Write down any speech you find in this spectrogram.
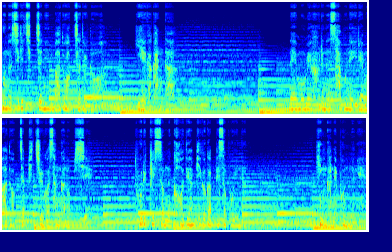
무너지기 직전인 마도학자들도 이해가 간다. 내 몸에 흐르는 4분의 1의 마도학자 핏줄과 상관없이 돌이킬 수 없는 거대한 비극 앞에서 보이는 인간의 본능에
